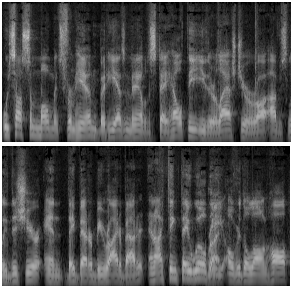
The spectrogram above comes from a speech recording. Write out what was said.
we saw some moments from him, but he hasn't been able to stay healthy either last year or obviously this year, and they better be right about it. And I think they will be right. over the long haul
